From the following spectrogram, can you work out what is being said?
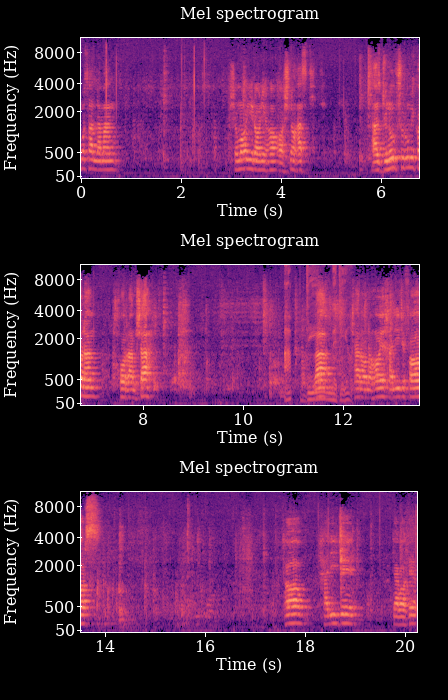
مسلما شما ایرانی ها آشنا هستید. از جنوب شروع می کنم خرمشهر و کرانه های خلیج فارس تا خلیج گواتر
